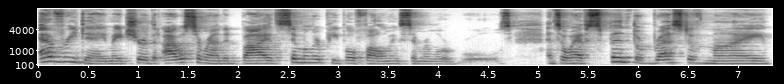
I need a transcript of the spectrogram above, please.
every day made sure that I was surrounded by similar people following similar rules. And so I have spent the rest of my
